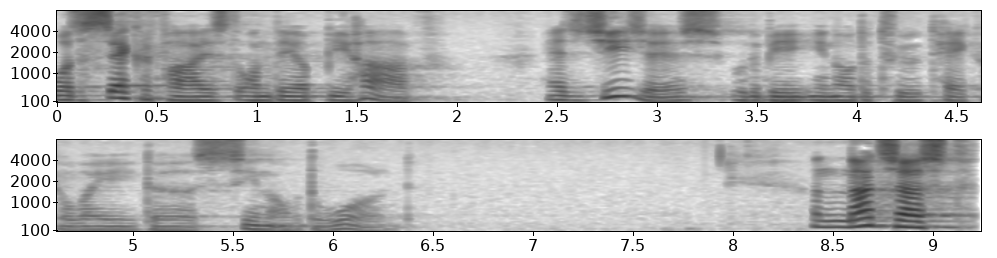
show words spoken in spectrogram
was sacrificed on their behalf, as Jesus would be in order to take away the sin of the world. And not just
